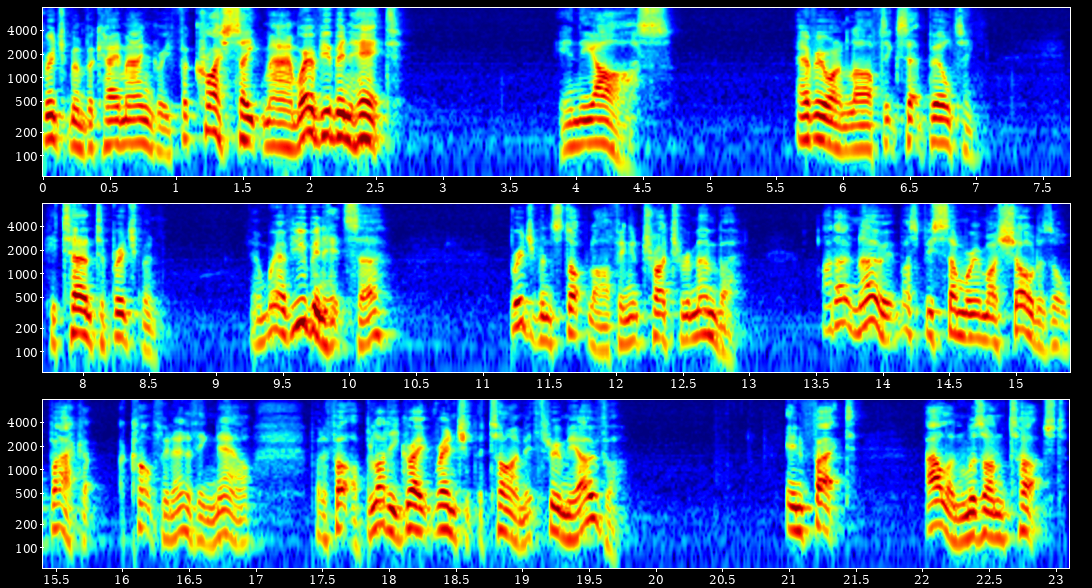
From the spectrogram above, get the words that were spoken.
Bridgman became angry. For Christ's sake, man, where have you been hit? In the arse. Everyone laughed except Bilting. He turned to Bridgman. And where have you been hit, sir? Bridgman stopped laughing and tried to remember. I don't know, it must be somewhere in my shoulders or back. I, I can't feel anything now, but I felt a bloody great wrench at the time. It threw me over. In fact, Alan was untouched.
